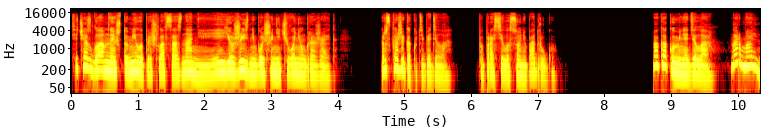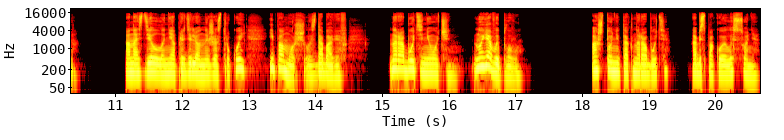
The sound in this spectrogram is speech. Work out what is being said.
Сейчас главное, что Мила пришла в сознание, и ее жизни больше ничего не угрожает. Расскажи, как у тебя дела, попросила Соня подругу. А как у меня дела? Нормально. Она сделала неопределенный жест рукой и поморщилась, добавив: "На работе не очень, но я выплыву". А что не так на работе? обеспокоилась Соня.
